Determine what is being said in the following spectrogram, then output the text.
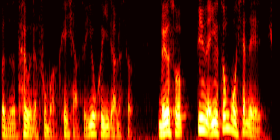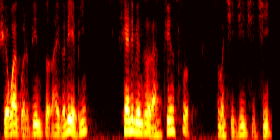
或者是配偶的父母可以享受优惠医疗的时候，没有说兵人，因为中共现在学外国的兵制，还有个列兵，现在列兵制还是军士，什么几级几级，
